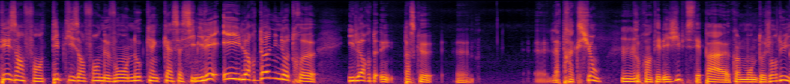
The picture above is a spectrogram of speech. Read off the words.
tes enfants, tes petits-enfants ne vont en aucun cas s'assimiler et il leur donne une autre. Il leur, do- parce que euh, euh, l'attraction Mhm. que représentait l'Égypte, c'était pas euh, comme le monde d'aujourd'hui.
